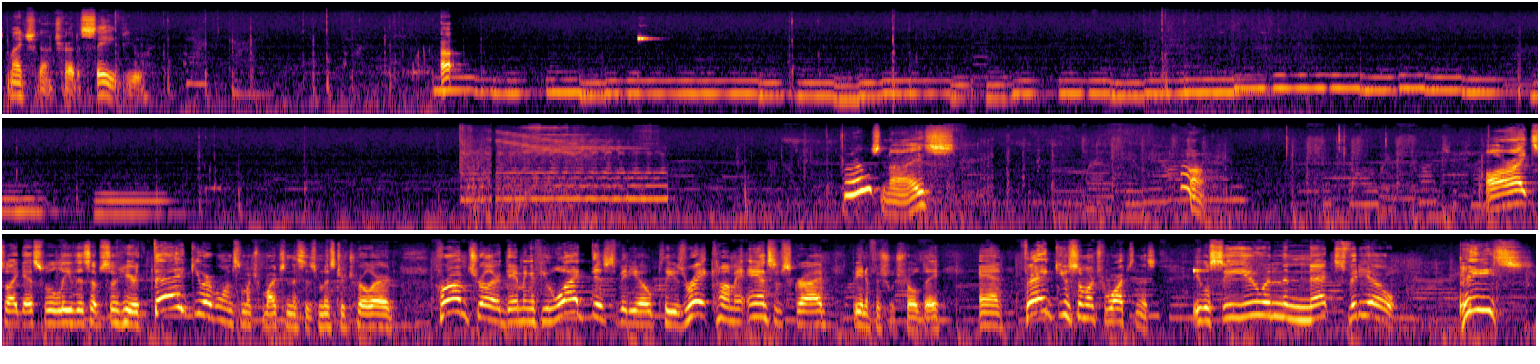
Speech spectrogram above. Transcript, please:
I'm actually gonna try to save you. Uh. That was nice. Huh. Alright, so I guess we'll leave this episode here. Thank you everyone so much for watching. This is Mr. Trolliard from Trolliard Gaming. If you like this video, please rate, comment, and subscribe. Be an official Troll Day. And thank you so much for watching this. We will see you in the next video. Peace!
